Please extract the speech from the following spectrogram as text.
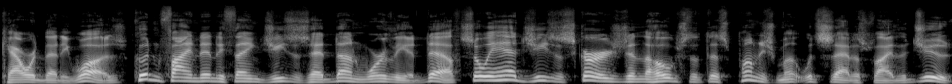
coward that he was, couldn't find anything Jesus had done worthy of death, so he had Jesus scourged in the hopes that this punishment would satisfy the Jews.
